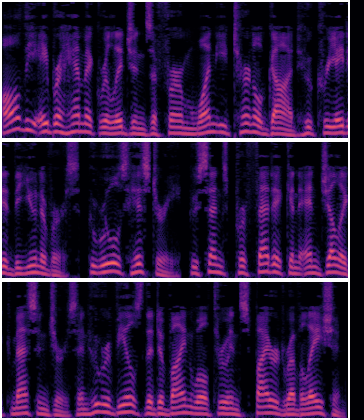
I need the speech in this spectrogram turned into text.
All the Abrahamic religions affirm one eternal God who created the universe, who rules history, who sends prophetic and angelic messengers and who reveals the divine will through inspired revelation.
